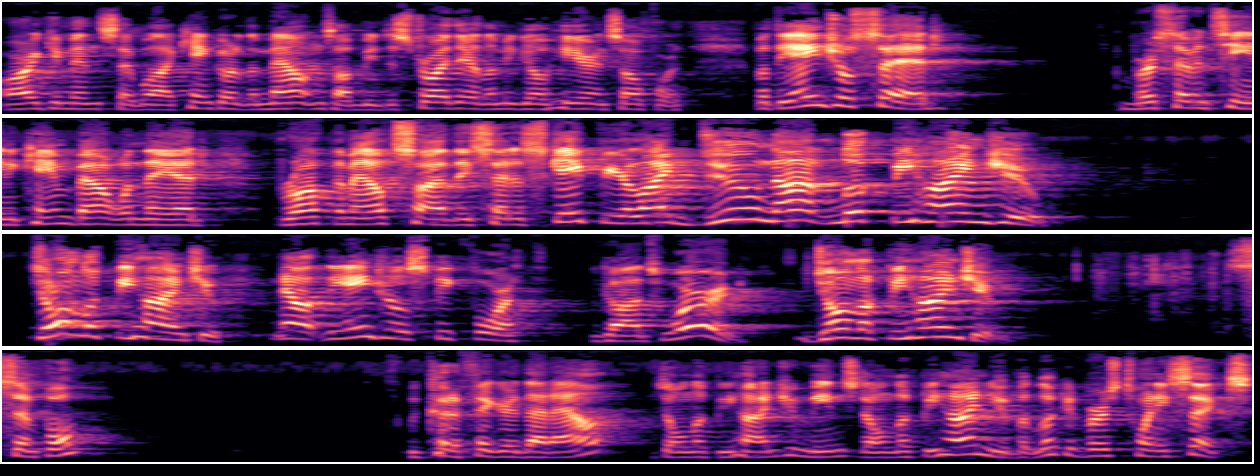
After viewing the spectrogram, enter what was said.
arguments, said, Well, I can't go to the mountains, I'll be destroyed there, let me go here, and so forth. But the angel said, verse 17, it came about when they had brought them outside. They said, Escape for your life. Do not look behind you. Don't look behind you. Now, the angels speak forth God's word. Don't look behind you. Simple. We could have figured that out. Don't look behind you means don't look behind you. But look at verse 26.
